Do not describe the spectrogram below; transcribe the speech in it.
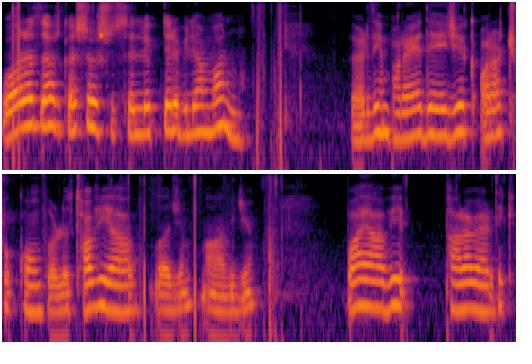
Bu arada arkadaşlar şu selektörü bilen var mı? Verdiğim paraya değecek araç çok konforlu. Tabii ya ablacım, abicim. Bayağı bir para verdik.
